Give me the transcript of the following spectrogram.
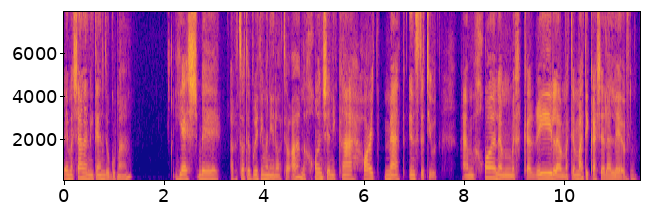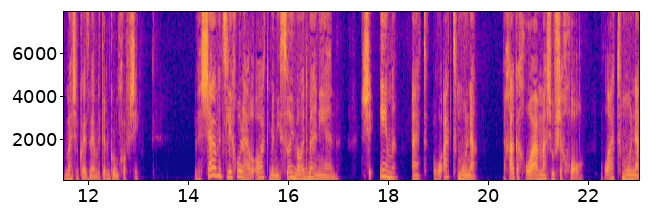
למשל, אני אתן דוגמה. יש בארצות הברית, אם אני לא טועה, מכון שנקרא Heart Math Institute. המכון המחקרי למתמטיקה של הלב, משהו כזה בתרגום חופשי. ושם הצליחו להראות בניסוי מאוד מעניין, שאם את רואה תמונה, אחר כך רואה משהו שחור, רואה תמונה,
